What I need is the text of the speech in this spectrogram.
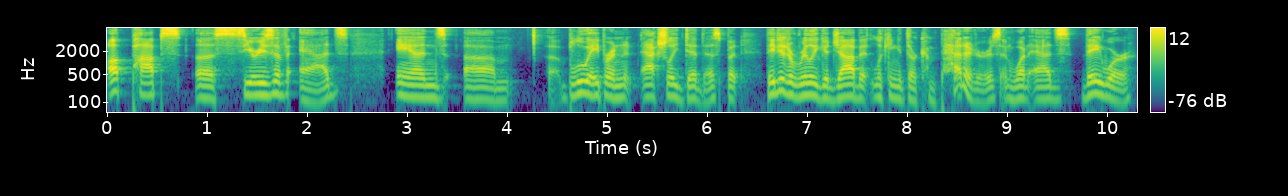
up pops a series of ads, and um, uh, Blue Apron actually did this, but they did a really good job at looking at their competitors and what ads they were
